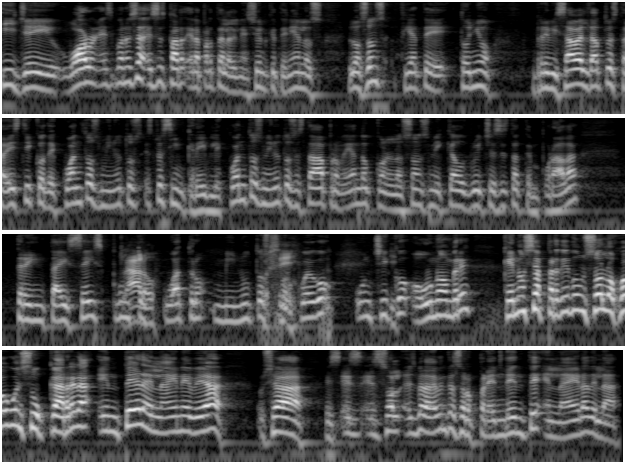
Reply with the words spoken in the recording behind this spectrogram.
TJ Warren. bueno, esa, era parte de la alineación que tenían los, los Suns. Fíjate, Toño, revisaba el dato estadístico de cuántos minutos, esto es increíble, cuántos minutos estaba promediando con los Suns Michael Bridges esta temporada. 36.4 minutos pues por juego, un chico o un hombre que no se ha perdido un solo juego en su carrera entera en la NBA. O sea, es, verdaderamente sorprendente en la era de la,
